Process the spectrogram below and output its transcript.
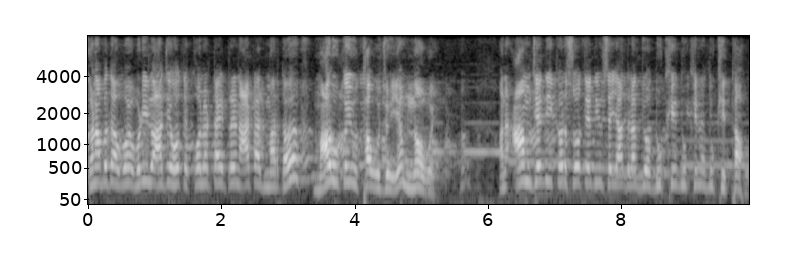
ઘણા બધા વડીલો આજે હોતે કોલર ટાઈટ ટ્રેન, આટા જ મારતા હોય. મારું કયું થવું જોઈએ એમ ન હોય. અને આમ જે દી કરશો તે દિવસે યાદ રાખજો, દુખી દુઃખીને દુખી થાઓ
